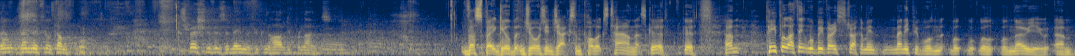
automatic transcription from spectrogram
then, then they feel comfortable. Especially if it's a name that you can hardly pronounce. Thus spake Gilbert and George in Jackson Pollock's town. That's good, good. Um, people, I think, will be very struck. I mean, many people will, will, will, will know you, um,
